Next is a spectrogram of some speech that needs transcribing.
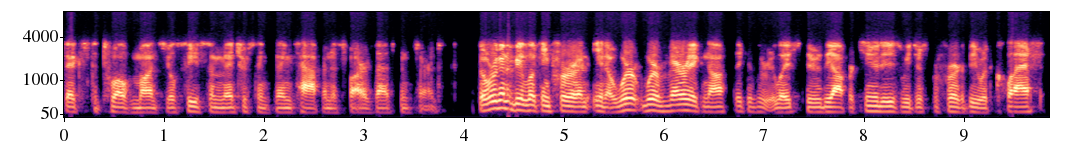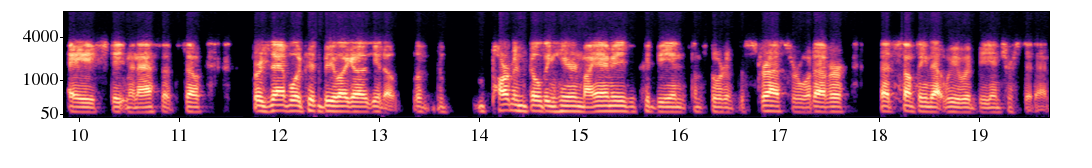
six to 12 months, you'll see some interesting things happen as far as that's concerned. So we're going to be looking for, an, you know, we're we're very agnostic as it relates to the opportunities. We just prefer to be with Class A statement assets. So, for example, it could be like a, you know, the, apartment building here in Miami. It could be in some sort of distress or whatever. That's something that we would be interested in.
